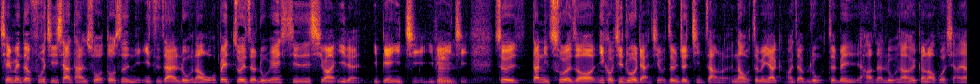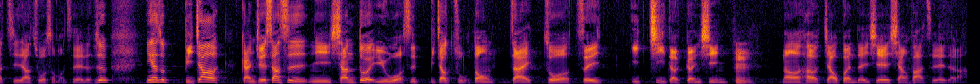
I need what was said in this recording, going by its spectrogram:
前面的夫妻相谈所都是你一直在录，然后我被追着录，因为其实希望一人一边一集，一边一集，所以当你出了之后，你一口气录了两集，我这边就紧张了，那我这边要赶快再录，这边然后再录，然后会跟老婆想要自己要做什么之类的，就应该说比较感觉上是你相对于我是比较主动在做这一一季的更新，嗯，然后还有脚本的一些想法之类的啦。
